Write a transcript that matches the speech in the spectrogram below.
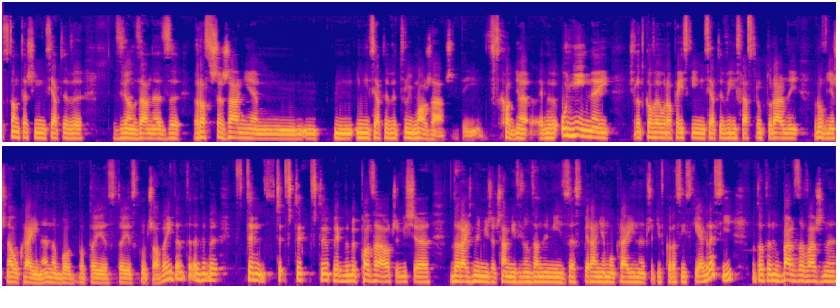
Stąd też inicjatywy związane z rozszerzaniem inicjatywy Trójmorza, czyli tej wschodnio, jakby unijnej, środkowoeuropejskiej inicjatywy infrastrukturalnej również na Ukrainę, no bo, bo to, jest, to jest kluczowe. I ten, ten jakby tym, w, tych, w tym, jak gdyby poza oczywiście doraźnymi rzeczami związanymi ze wspieraniem Ukrainy przeciwko rosyjskiej agresji, no to ten bardzo ważny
